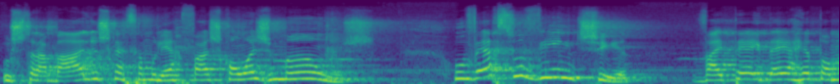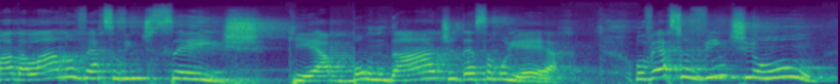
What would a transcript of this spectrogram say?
os trabalhos que essa mulher faz com as mãos. O verso 20 vai ter a ideia retomada lá no verso 26, que é a bondade dessa mulher. O verso 21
